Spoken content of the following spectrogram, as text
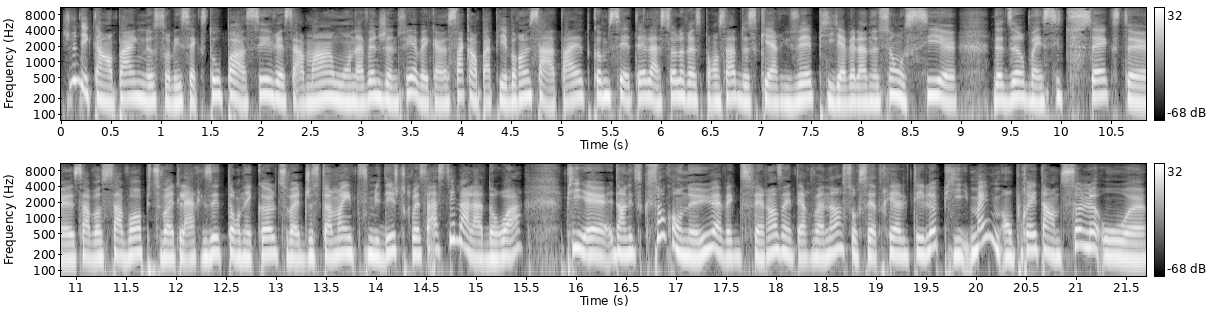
j'ai vu des campagnes là, sur les sextos passés récemment où on avait une jeune fille avec un sac en papier brun sur la tête, comme si elle était la seule responsable de ce qui arrivait. Puis il y avait la notion aussi de dire, ben si tu sextes, ça va se savoir, puis tu vas être la risée de ton école, tu vas être justement intimidé. Je trouvais ça assez maladroit. Puis euh, dans les discussions qu'on a eues avec différents intervenants sur cette réalité-là, puis même on pourrait étendre ça là, au, euh,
